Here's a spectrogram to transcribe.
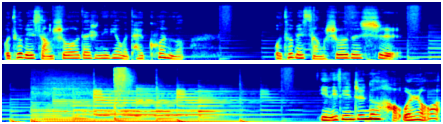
我特别想说，但是那天我太困了。我特别想说的是。你那天真的好温柔啊！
